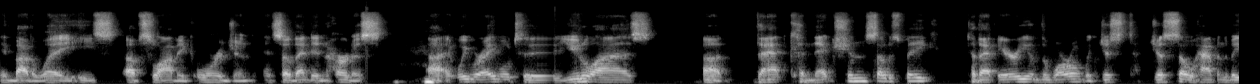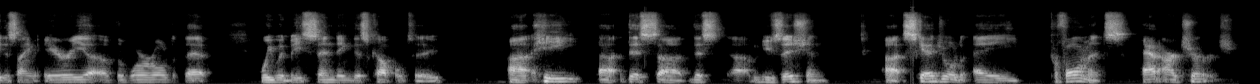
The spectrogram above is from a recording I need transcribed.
and by the way, he's of Slavic origin, and so that didn't hurt us. Uh, and we were able to utilize uh, that connection, so to speak, to that area of the world, but just just so happened to be the same area of the world that we would be sending this couple to. Uh, he, this uh, this uh, musician, scheduled a performance at our church,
